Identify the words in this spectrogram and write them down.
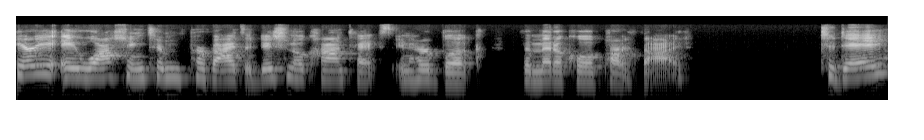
Harriet A. Washington provides additional context in her book, The Medical Apartheid. Today,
